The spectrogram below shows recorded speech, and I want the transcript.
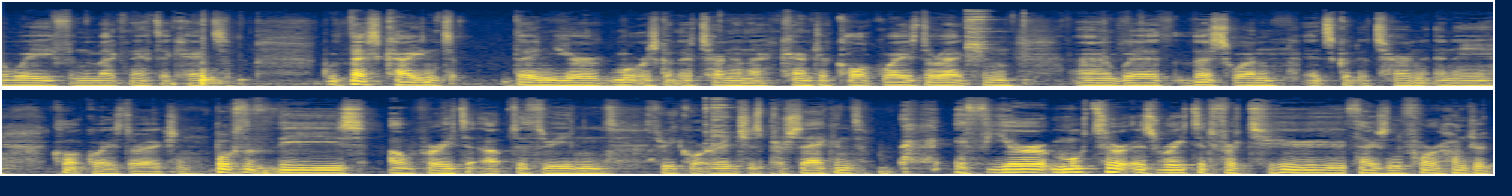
away from the magnetic heads. With this kind then your motor is going to turn in a counterclockwise direction and with this one it's going to turn in a clockwise direction. Both of these operate at up to three and three quarter inches per second. If your motor is rated for 2400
